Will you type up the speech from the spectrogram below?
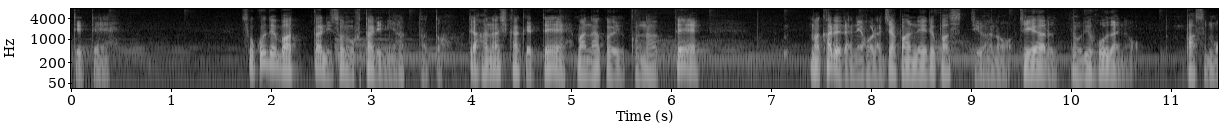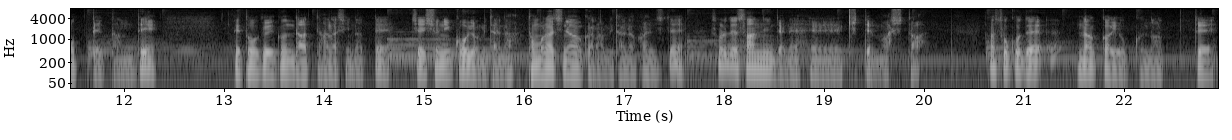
ててそこでばったりその2人に会ったと。で話しかけて、まあ、仲良くなって、まあ、彼らねほらジャパンレールパスっていうあの JR 乗り放題のパス持ってたんでで東京行くんだって話になってじゃあ一緒に行こうよみたいな友達に会うからみたいな感じでそれで3人でね、えー、来てました、まあ、そこで仲良くなって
